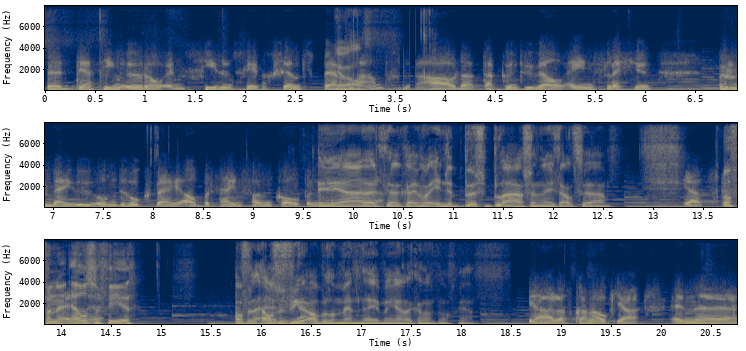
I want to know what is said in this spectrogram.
Eh 13 euro en 44 cent per Jawel. maand. Nou, da- daar kunt u wel één flesje bij u om de hoek bij Albert Heijn van kopen. Ja, dat kan je wel in de bus blazen, heet dat. ja. Ja. Of een En, eh, Elsevier. Of een Elsevier abonnement nemen, ja, dat kan ook nog. Ja. Ja, dat kan ook, ja. En eh,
